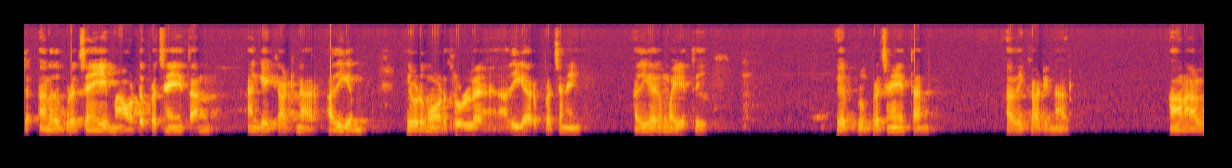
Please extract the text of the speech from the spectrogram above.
தனது பிரச்சனையை மாவட்ட பிரச்சனையை தான் அங்கே காட்டினார். அதிகம் ஈரோடு மாவட்டத்தில் உள்ள அதிகார பிரச்சனை அதிகார மையத்தை ஏற்படும் பிரச்சனையைத்தான் அதை காட்டினார். ஆனால்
